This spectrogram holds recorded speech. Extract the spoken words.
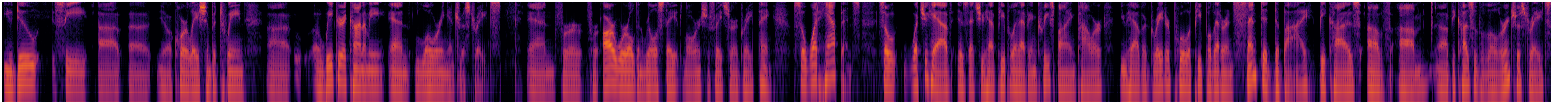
you do see uh, uh, you know a correlation between uh, a weaker economy and lowering interest rates. And for for our world in real estate, lower interest rates are a great thing. So what happens? So what you have is that you have people that have increased buying power. You have a greater pool of people that are incented to buy because of um, uh, because of the lower interest rates,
